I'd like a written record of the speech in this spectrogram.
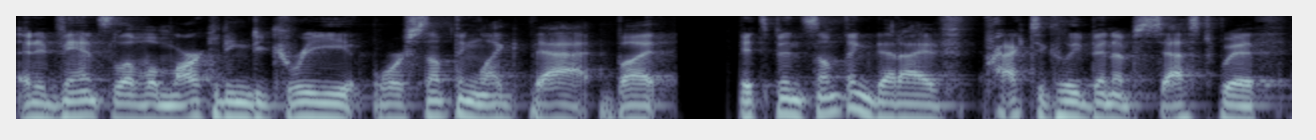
an advanced level marketing degree or something like that. But it's been something that I've practically been obsessed with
